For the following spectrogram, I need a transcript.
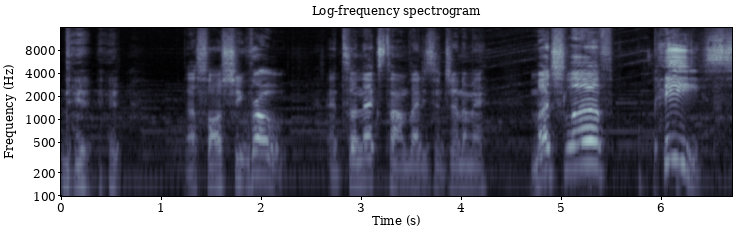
That's all she wrote. Until next time, ladies and gentlemen, much love, peace.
